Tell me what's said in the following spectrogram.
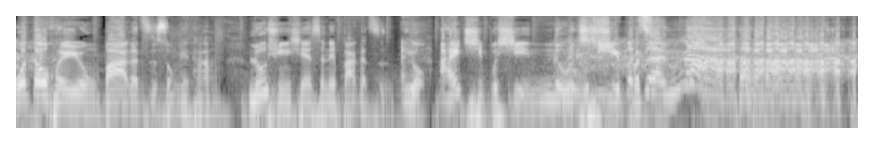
我都会用八个字送给他。鲁迅先生的八个字：哎呦，哀其不幸，怒怒其其不不争呐啊！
